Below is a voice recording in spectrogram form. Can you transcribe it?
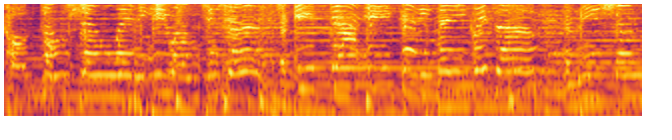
口同声为你一往情深。这一加一可以没规则，在你身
